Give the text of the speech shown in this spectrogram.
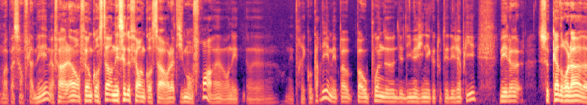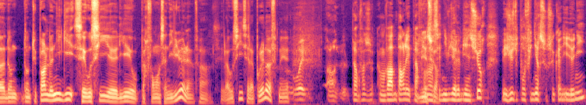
On va pas s'enflammer, mais enfin là, on fait un constat. On essaie de faire un constat relativement froid. Hein. On est, euh, on est très cocardier, mais pas, pas au point d'imaginer que tout est déjà plié. Mais le, ce cadre-là euh, dont, dont, tu parles, de Nigui, c'est aussi euh, lié aux performances individuelles. Enfin, c'est là aussi, c'est la poule et l'œuf. Mais oui. Alors, on va en parler, performance individuelle bien sûr, mais juste pour finir sur ce qu'a dit Denis,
